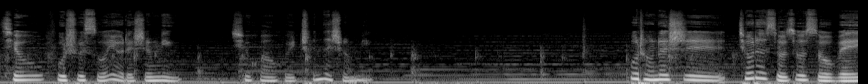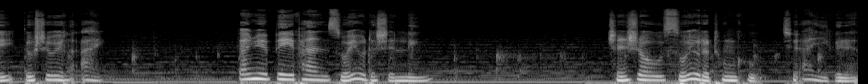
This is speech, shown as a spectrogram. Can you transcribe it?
秋付出所有的生命去换回春的生命。不同的是，秋的所作所为都是为了爱，甘愿背叛所有的神灵，承受所有的痛苦去爱一个人，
